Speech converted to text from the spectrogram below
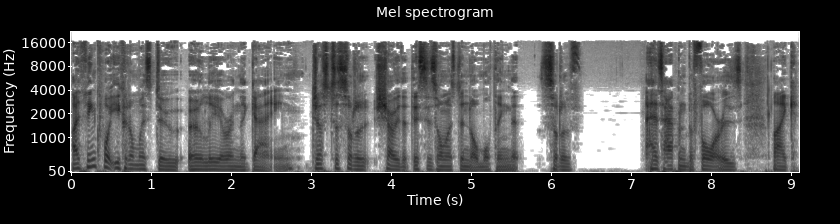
I think what you could almost do earlier in the game, just to sort of show that this is almost a normal thing that sort of has happened before, is like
